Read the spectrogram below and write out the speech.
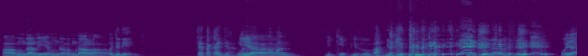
uh, menggali yang dalam-dalam. Oh, jadi cetek aja. Maksudnya iya, Apa? Dikit gitu loh. Ah, dikit. Kenapa sih? Pokoknya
